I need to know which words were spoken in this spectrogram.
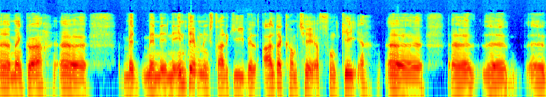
øh, man gør. Øh, men, men en inddæmningsstrategi vil aldrig komme til at fungere. Øh, øh, øh, øh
